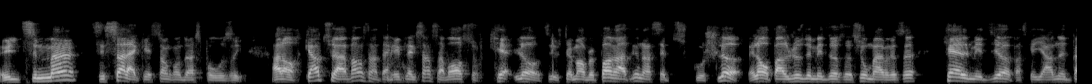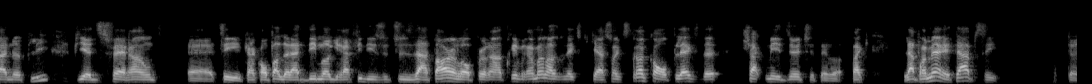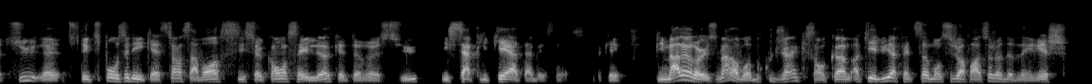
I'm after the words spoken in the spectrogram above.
ultimement, c'est ça la question qu'on doit se poser. Alors, quand tu avances dans ta réflexion à savoir sur quel, là, justement, on ne veut pas rentrer dans cette couche-là, mais là, on parle juste de médias sociaux, mais après ça, quels médias? Parce qu'il y en a une panoplie, puis il y a différentes euh, quand on parle de la démographie des utilisateurs, on peut rentrer vraiment dans une explication extra complexe de chaque média, etc. la première étape, c'est tu t'es-tu posé des questions à savoir si ce conseil-là que tu as reçu, il s'appliquait à ta business? Puis malheureusement, on voit beaucoup de gens qui sont comme OK, lui a fait ça, moi aussi je vais faire ça, je vais devenir riche.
